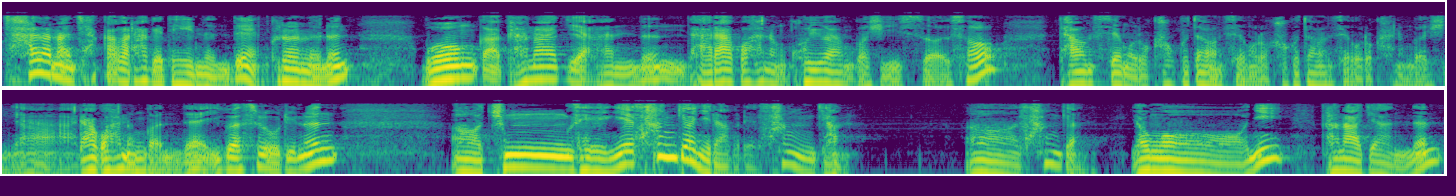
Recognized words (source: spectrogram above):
찬란한 착각을 하게 돼 있는데, 그러면은 뭔가 변하지 않는 나라고 하는 고유한 것이 있어서 다음 생으로 가고 그 다음 생으로 가고 그 다음 생으로 가는 것이냐라고 하는 건데 이것을 우리는 어, 중생의 상견이라 그래요. 상견. 어, 상견. 영원히 변하지 않는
